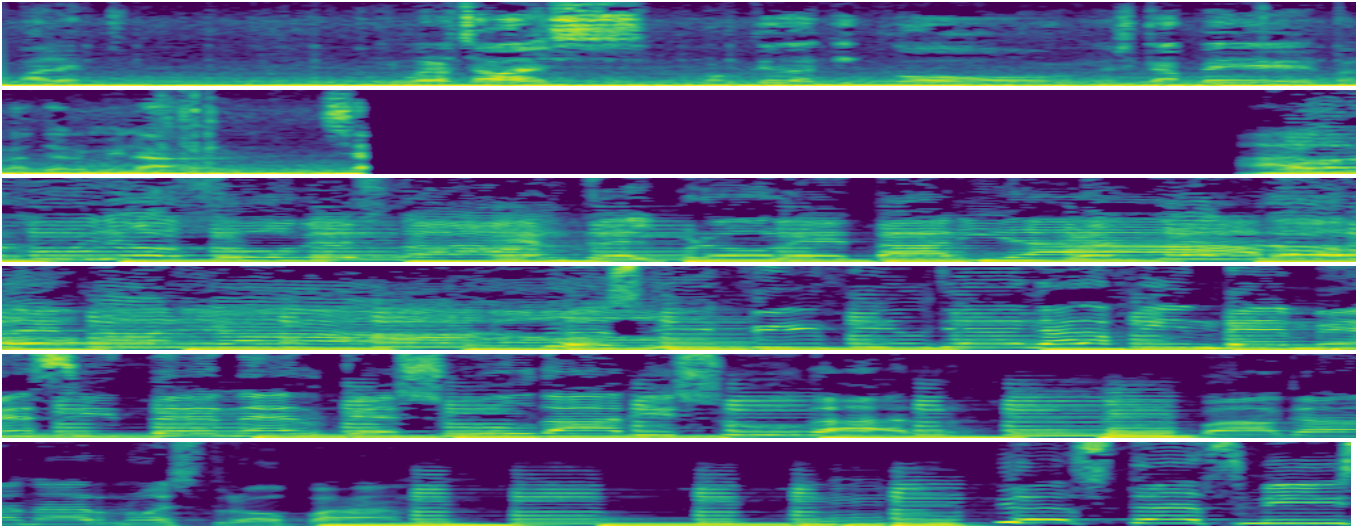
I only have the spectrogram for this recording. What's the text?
¿vale? Y bueno, chavales, os quedo aquí con escape para terminar. Orgulloso de estar entre el proletariado. Es difícil llegar a fin de mes y tener que sudar y sudar para ganar nuestro pan. Este es mi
